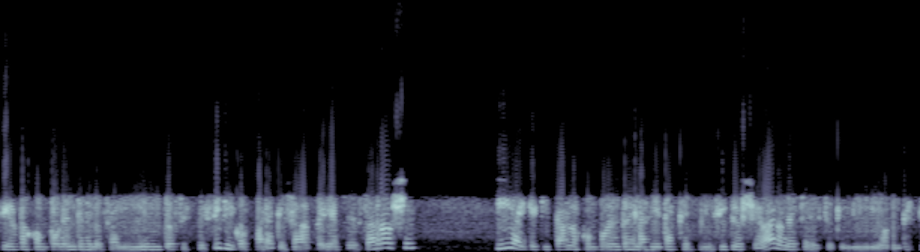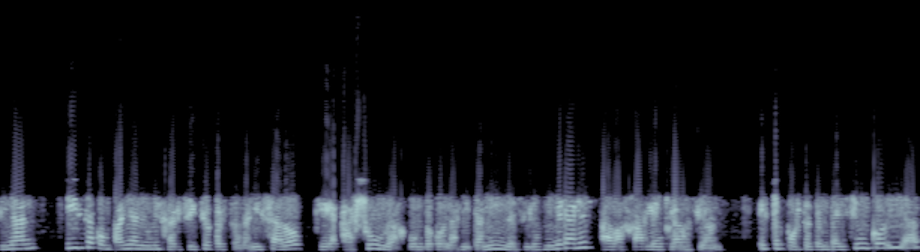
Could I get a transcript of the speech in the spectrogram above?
ciertos componentes de los alimentos específicos para que esa bacteria se desarrolle. Y hay que quitar los componentes de las dietas que en principio llevaron a ese desequilibrio intestinal. Y se acompaña de un ejercicio personalizado que ayuda, junto con las vitaminas y los minerales, a bajar la inflamación. Esto es por 75 días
